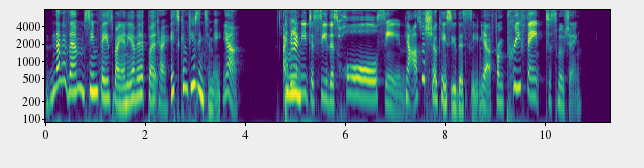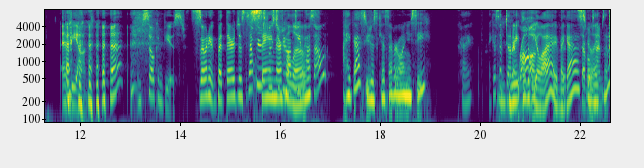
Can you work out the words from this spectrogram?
none of them seem phased by any of it, but Okay. it's confusing to me. Yeah. I'm gonna need to see this whole scene. Yeah, I'll just showcase you this scene. Yeah, from pre-faint to smooching and beyond. I'm so confused. So, anyway, but they're just Is that what you're saying supposed their to do after you pass out? I guess you just kiss everyone you see. Okay. I guess I've done it Grateful wrong. to be alive. I the guess Several You're like, times I "Mwah,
